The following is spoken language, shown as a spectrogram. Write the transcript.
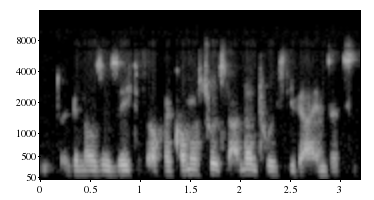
Und genauso sehe ich das auch bei Commerce Tools und anderen Tools, die wir einsetzen.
